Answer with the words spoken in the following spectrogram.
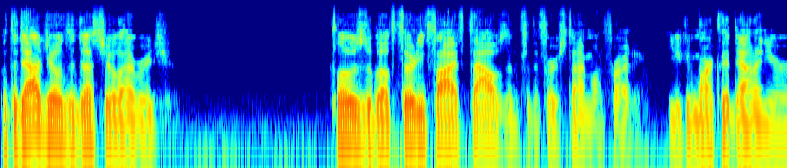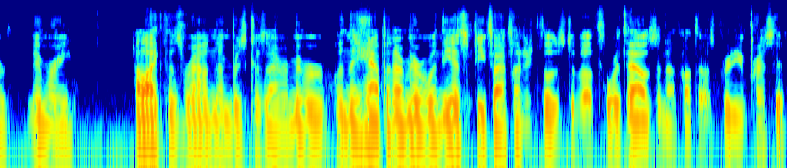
But the Dow Jones Industrial Average closed above 35,000 for the first time on Friday. You can mark that down in your memory. I like those round numbers because I remember when they happened. I remember when the S&P 500 closed above 4,000. I thought that was pretty impressive.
